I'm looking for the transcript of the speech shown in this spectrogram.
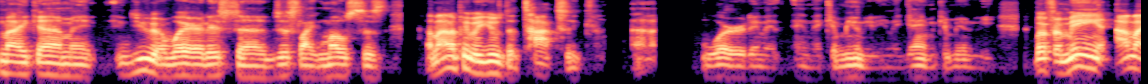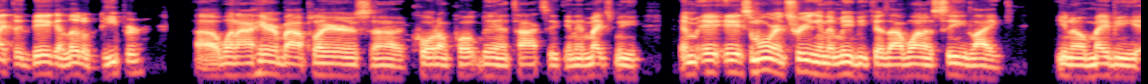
like um, you're aware of this, uh, just like most is a lot of people use the toxic uh, word in the in the community in the gaming community. But for me, I like to dig a little deeper uh, when I hear about players, uh, quote unquote, being toxic, and it makes me it, it's more intriguing to me because I want to see like you know maybe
